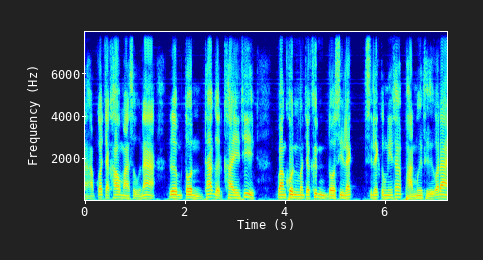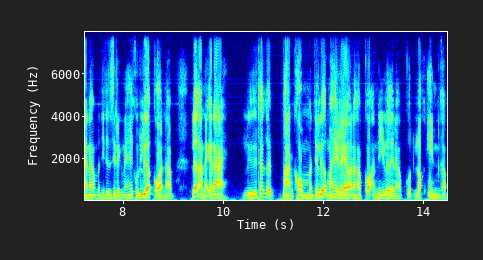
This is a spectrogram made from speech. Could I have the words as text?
นะครับ ก็จะเข้ามาสู่หน้าเริ่มต้น ถ้าเกิดใครที่บางคนมันจะขึ้นโดย select select ตรงนี้ถ้าผ่านมือถือก็ได้นะครับ มันจะขึ้น select นี้ให้คุณเลือกก่อนนะครับ เลือกอันไหนก็ได้ หรือถ้าเกิดผ่านคอมมันจะเลือกมาให้แล้วนะครับ ก็อันนี้เลยนะครับ กด Login ครับ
